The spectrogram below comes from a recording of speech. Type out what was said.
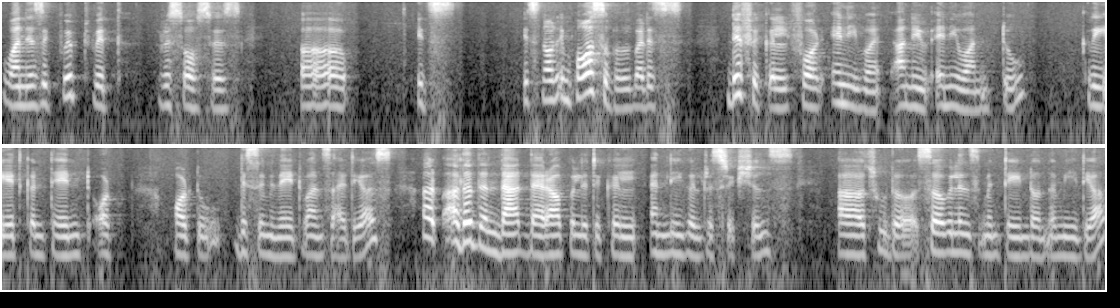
one is equipped with resources, uh, it's it's not impossible, but it's difficult for anyone any, anyone to create content or or to disseminate one's ideas. Uh, other than that, there are political and legal restrictions uh, through the surveillance maintained on the media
